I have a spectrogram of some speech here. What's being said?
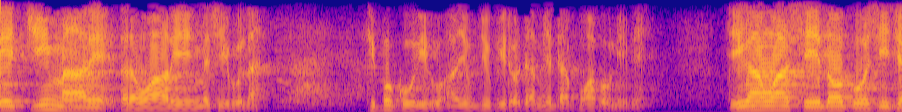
ယ်ကြီးမားတဲ့တရားဝါတွေမရှိဘူးလားဒီပုဂ္ဂိုလ်တွေကိုအာယုပြုပြီးတော့ဒါမေတ္တာပွားပုံနေပဲဒီကဝါရှေသောကိုရှိကြ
